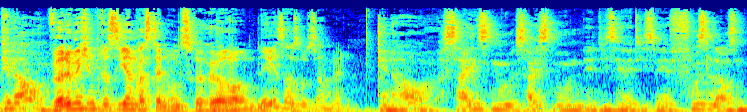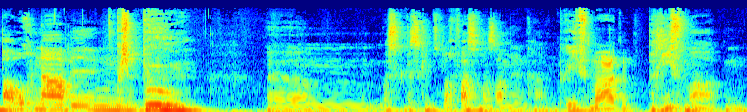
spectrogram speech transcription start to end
Genau. Würde mich interessieren, was denn unsere Hörer und Leser so sammeln. Genau. Sei es nun, sei es nun äh, diese, diese Fussel aus dem Bauchnabeln. Boom. Ähm, was was gibt es noch, was man sammeln kann? Briefmarken. Briefmarken.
